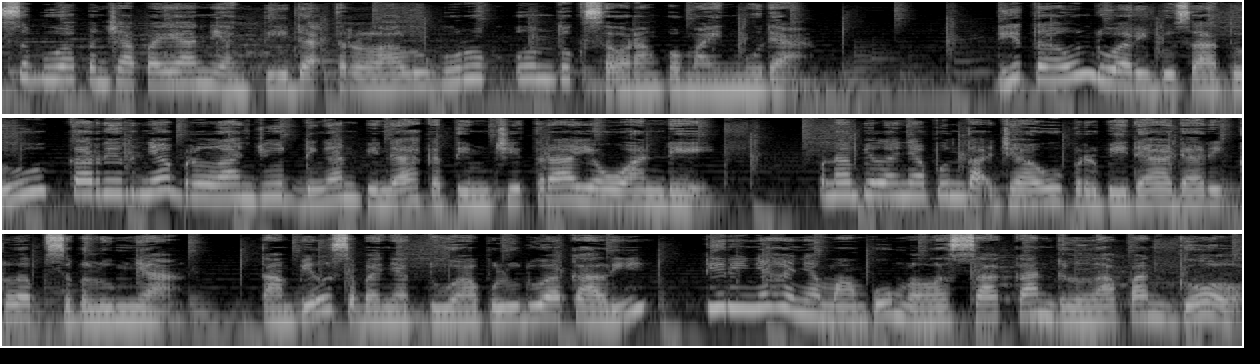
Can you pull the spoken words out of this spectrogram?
Sebuah pencapaian yang tidak terlalu buruk untuk seorang pemain muda. Di tahun 2001, karirnya berlanjut dengan pindah ke tim Citra Yowande Penampilannya pun tak jauh berbeda dari klub sebelumnya. Tampil sebanyak 22 kali, dirinya hanya mampu melesakkan 8 gol.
